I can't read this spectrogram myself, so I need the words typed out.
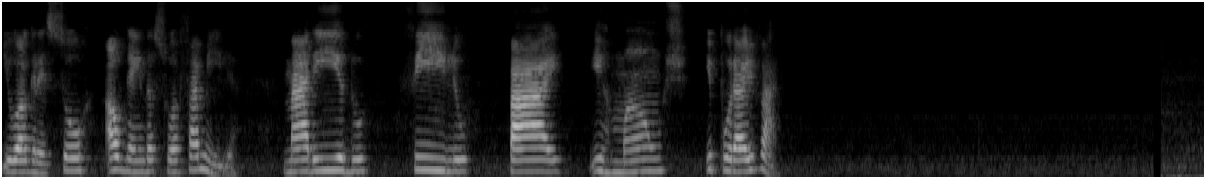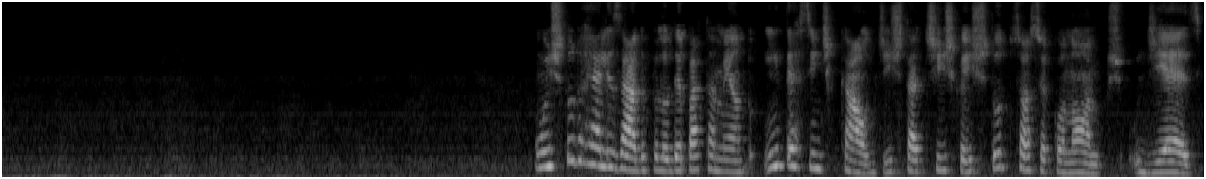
e o agressor alguém da sua família marido, filho, pai, irmãos e por aí vai. Um estudo realizado pelo Departamento Intersindical de Estatística e Estudos Socioeconômicos, o DIESE,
